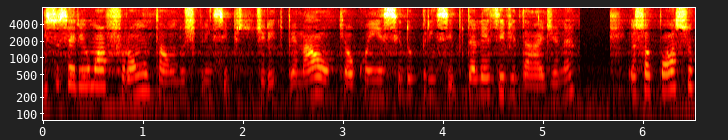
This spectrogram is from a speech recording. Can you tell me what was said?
Isso seria uma afronta a um dos princípios do direito penal, que é o conhecido princípio da lesividade, né? Eu só posso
